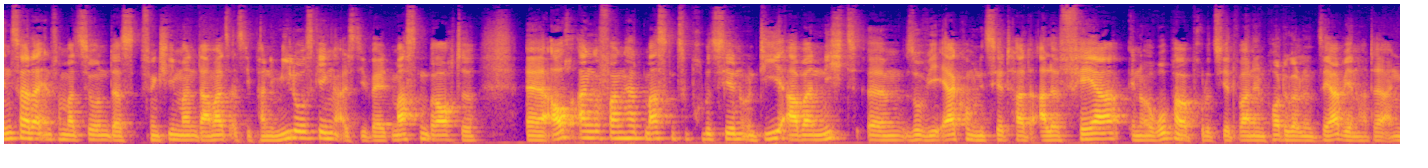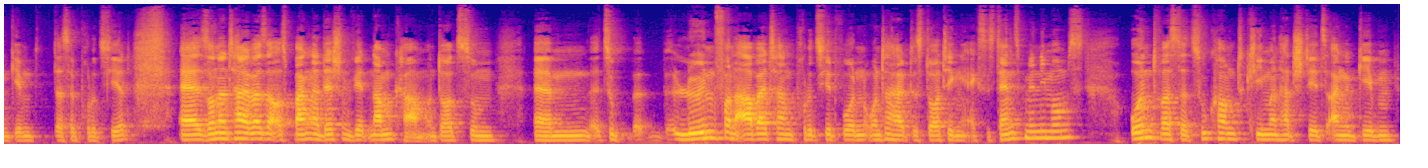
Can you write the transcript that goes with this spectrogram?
Insider-Informationen, dass Finn Kliman damals, als die Pandemie losging, als die Welt Masken brauchte, äh, auch angefangen hat, Masken zu produzieren und die aber nicht, ähm, so wie er kommuniziert hat, alle fair in Europa produziert waren. In Portugal und Serbien hat er angegeben, dass er produziert, äh, sondern teilweise aus Bangladesch und Vietnam kam und dort zum ähm, zu äh, Löhnen von Arbeitern produziert wurden unterhalb des dortigen Existenzminimums. Und was dazu kommt, Kliman hat stets angegeben,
